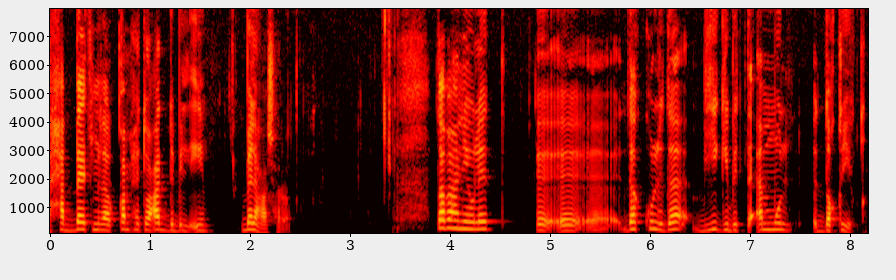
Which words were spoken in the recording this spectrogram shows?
حبات من القمح تعد بالإيه؟ بالعشرات. طبعا يا ولاد ده كل ده بيجي بالتأمل الدقيق.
